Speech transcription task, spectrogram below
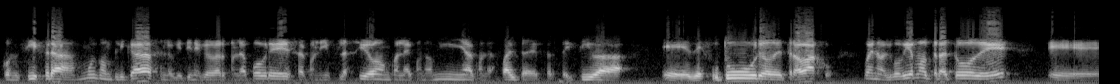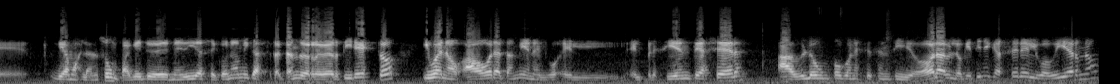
con cifras muy complicadas en lo que tiene que ver con la pobreza, con la inflación, con la economía, con la falta de perspectiva eh, de futuro, de trabajo. Bueno, el gobierno trató de, eh, digamos, lanzó un paquete de medidas económicas tratando de revertir esto y bueno, ahora también el, el, presidente ayer habló un poco en este sentido. Ahora lo que tiene que hacer el gobierno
